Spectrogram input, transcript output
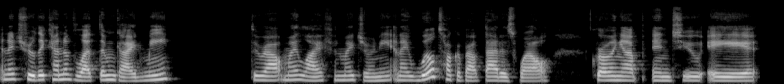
And I truly kind of let them guide me throughout my life and my journey. And I will talk about that as well. Growing up into a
